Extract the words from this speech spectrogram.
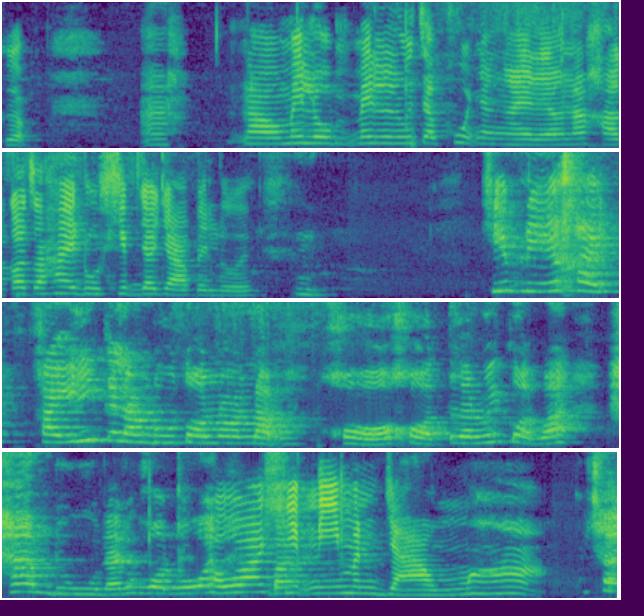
เกือบอะเราไม่รู้ไม่รู้จะพูดยังไงแล้วนะคะ ก็จะให้ดูคลิปยาวๆไปเลยอืมคลิปนี้ใคร ใครที่กำลังดูตอนนอนหลับ ขอขอเตือนไว้ก่อนว่า ห้ามดูนะทุกคนเพราะว่าเพราะว่าคลิปนี้มันยาวมากใช่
